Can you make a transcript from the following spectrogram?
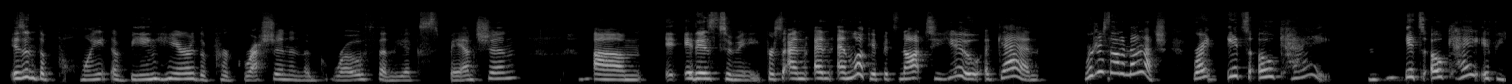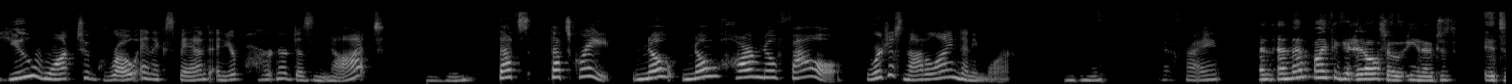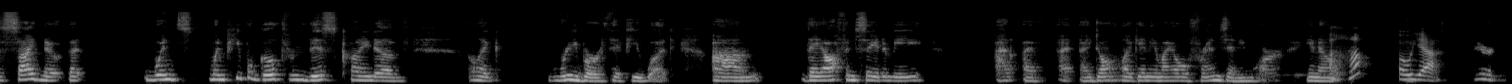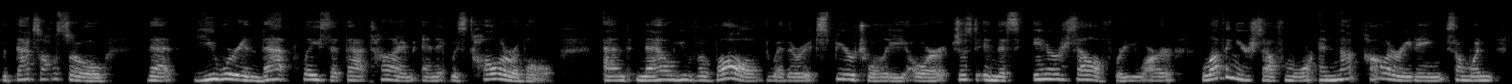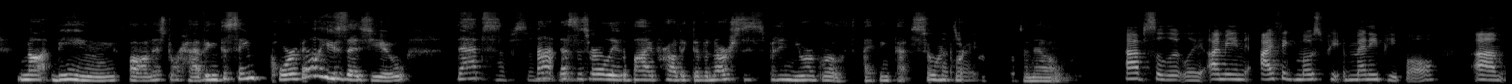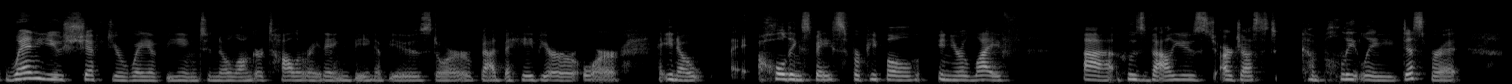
Isn't the point of being here the progression and the growth and the expansion? um it, it is to me for and and and look if it's not to you again we're just not a match right? It's okay. Mhm, it's okay if you want to grow and expand and your partner does not mhm, that's that's great. No no harm no foul. We're just not aligned anymore mhm. right And and then I think it also, you know, just it's a side note that when s- when people go through this kind of like rebirth, if you would, um, they often say to me, I, I've I, I don't like any of my old friends anymore, you know. uh-huh oh yeah but that's also that you were in that place at that time and it was tolerable and now you've evolved whether it's spiritually or just in this inner self where you are loving yourself more and not tolerating someone not being honest or having the same core values as you. That's absolutely. not necessarily the byproduct of a narcissist but in your growth i think that's so that's important right. to know. Absolutely. I mean, I think most people, many people, um, when you shift your way of being to no longer tolerating being abused or bad behavior or, you know, holding space for people in your life uh, whose values are just completely disparate,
